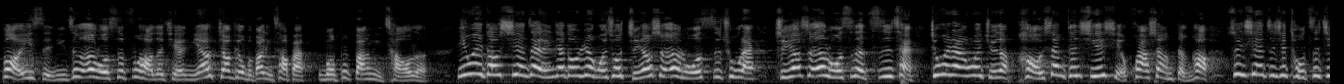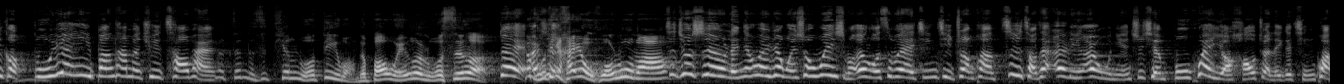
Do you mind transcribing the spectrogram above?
不好意思，你这个俄罗斯富豪的钱，你要交给我们帮你操盘，我们不帮你操了。因为到现在，人家都认为说，只要是俄罗斯出来，只要是俄罗斯的资产，就会让人会觉得好像跟鲜血画上等号。所以现在这些投资机构不愿意帮他们去操盘，那真的是天罗地网的包围俄罗斯了。对，那普丁还有活路吗？这就是人家会认为说，为什么俄罗斯未来经济状况至少在二零二五年之前不会有好转的一个情况。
